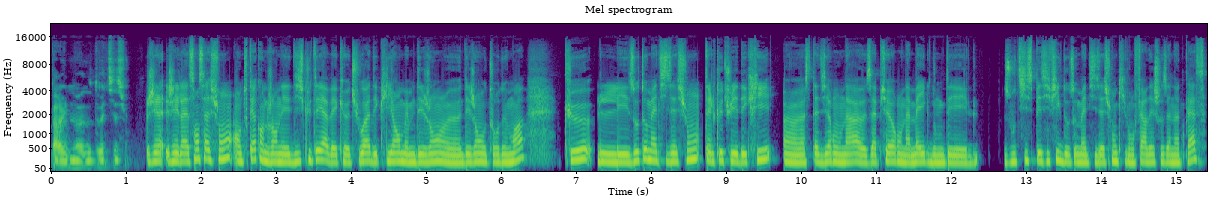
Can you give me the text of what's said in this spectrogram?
par une automatisation. J'ai la sensation, en tout cas quand j'en ai discuté avec, euh, tu vois, des clients ou même des gens, des gens autour de moi, que les automatisations telles que tu les décris, c'est-à-dire on a Zapier, on a Make, donc des outils spécifiques d'automatisation qui vont faire des choses à notre place,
